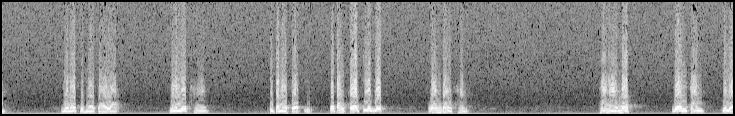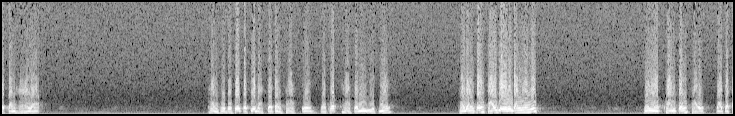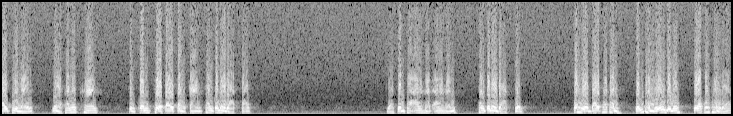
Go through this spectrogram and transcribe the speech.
อยู่ในจิตในใจแล้ว ไม่มีทางที่จะไม่เกิดอีก จะต้องเกิดอีกอยู่วันยังค่ำ ถ้าหากหมดเรียนกรรมยิ่เหลือปัญหาแล้ว ท่านผู้ปฏิบัติจะต้องทราบเองว่าพบชาติจะมีอีกไหมถ้ายังสงสัยอยู่มันยังนี้ มันหมดความสงสัยว่าจะไปที่ไหนแม่พระนิพพานถึงคนเพื่อไปต่างการท่านก็ไม่อยากไปอยากเป็นพระอรหันต์อรหันต์ท่านก็ไม่อยากเป็นเพราะเหตุใดพระท่าน เห็นท่านรู้อยู่ในตัวของท่านแล้ว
